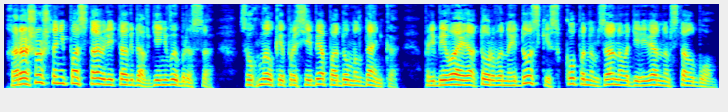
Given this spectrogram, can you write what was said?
Хорошо, что не поставили тогда, в день выброса, с ухмылкой про себя подумал Данька, прибивая оторванные доски с вкопанным заново деревянным столбом.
